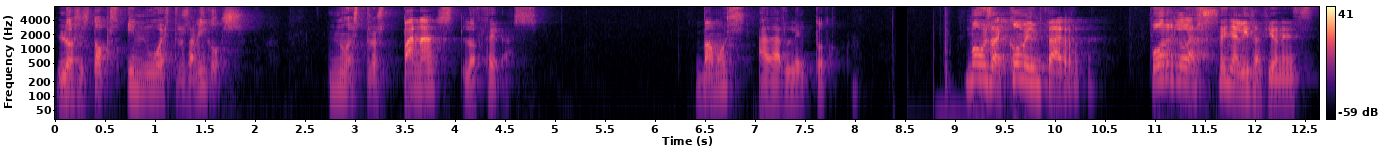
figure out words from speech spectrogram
los stops y nuestros amigos nuestros panas los cedas. Vamos a darle todo. Vamos a comenzar por las señalizaciones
